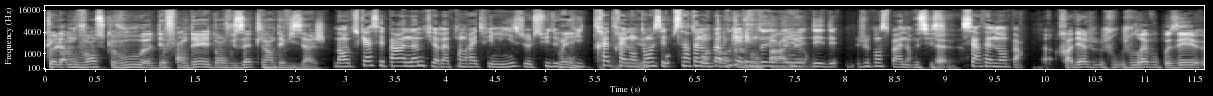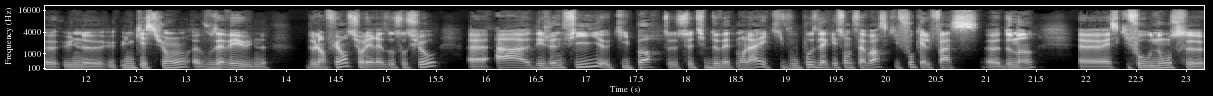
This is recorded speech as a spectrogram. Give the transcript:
que la mouvance que vous euh, défendez et dont vous êtes l'un des visages. Bah, en tout cas, c'est pas un homme qui va m'apprendre à être féministe. Je le suis depuis Oui. très très longtemps. Et c'est certainement pas vous qui allez me donner des, ailleurs. des- des- Je pense pas, non. Si, si. Certainement pas. Radia, je, je voudrais vous poser euh, une, une question. Vous avez une, de l'influence sur les réseaux sociaux euh, à des jeunes filles qui portent ce type de vêtements-là et qui vous posent la question de savoir ce qu'il faut qu'elles fassent euh, demain. Euh, Est-ce qu'il faut ou non se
